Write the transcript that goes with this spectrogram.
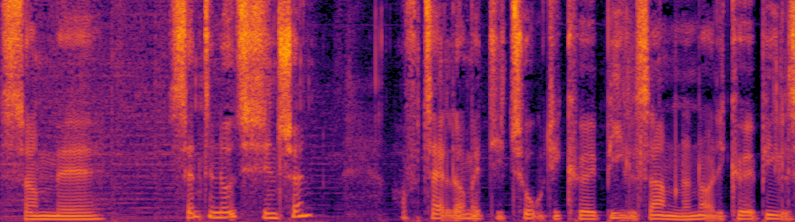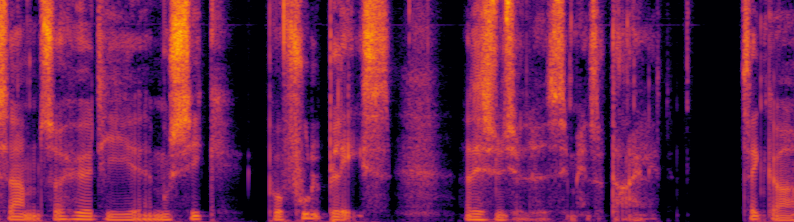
som øh, sendte den ud til sin søn og fortalte om, at de to de kører i bil sammen, og når de kører i bil sammen, så hører de øh, musik på fuld blæs. Og det synes jeg lød simpelthen så dejligt. Tænk at,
